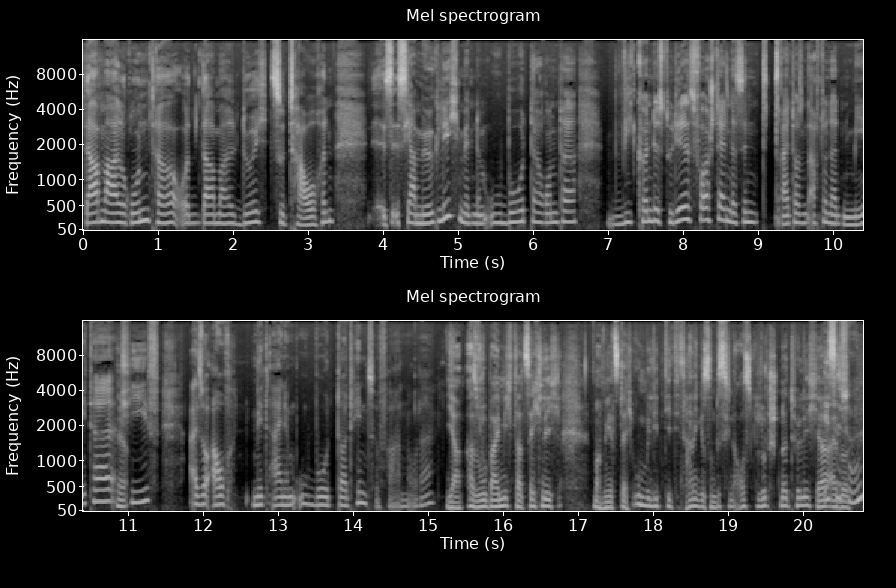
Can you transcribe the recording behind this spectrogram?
da mal runter und da mal durchzutauchen. Es ist ja möglich mit einem U-Boot darunter. Wie könntest du dir das vorstellen? Das sind 3800 Meter ja. tief. Also auch mit einem U-Boot dorthin zu fahren, oder? Ja, also wobei mich tatsächlich, machen wir jetzt gleich unbeliebt, die Titanic ist so ein bisschen ausgelutscht natürlich. Ja, ist also, schon?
